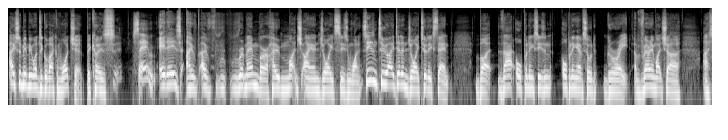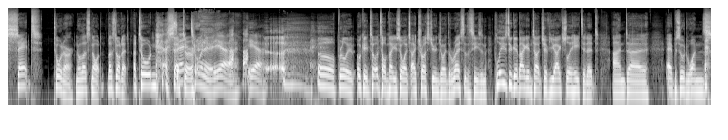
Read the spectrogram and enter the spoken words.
Actually made me want to go back and watch it because Same. It is. I I remember how much I enjoyed season one. Season two, I did enjoy to an extent, but that opening season, opening episode, great. Very much a a set toner. No, that's not. That's not it. A tone setter. Set toner. Yeah. Yeah. oh, brilliant. Okay, Tom, thank you so much. I trust you enjoyed the rest of the season. Please do get back in touch if you actually hated it. And uh, episode one's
